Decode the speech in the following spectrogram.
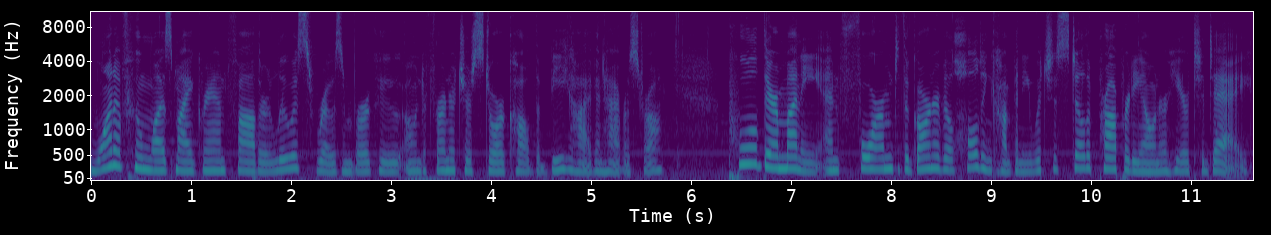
one of whom was my grandfather, Louis Rosenberg, who owned a furniture store called the Beehive in Haverstraw, pooled their money and formed the Garnerville Holding Company, which is still the property owner here today.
